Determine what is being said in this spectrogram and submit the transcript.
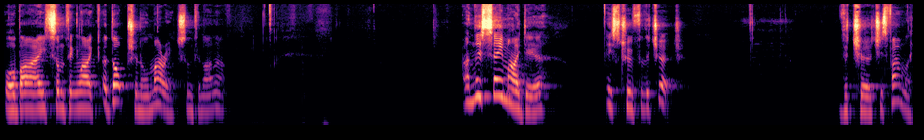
or by something like adoption or marriage, something like that. And this same idea is true for the church. The church is family.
